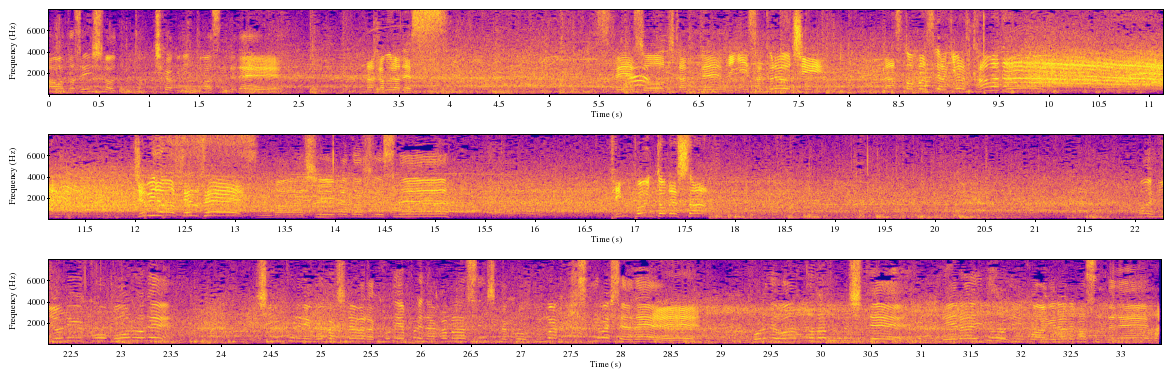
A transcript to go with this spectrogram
川端選手の近くに行ってますんでね、えー、中村です。スペースを使って右桜内。ラストパスが来ます。川田ジュビロ先制。素晴らしい形ですね。ピンポイントでした。まあ非常にこうボールをねシンプルに動かしながらここでやっぱり中村選手がこううまく引き継ぎましたよね、えー、これでワントラップして狙い通りに上げられますのでね。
